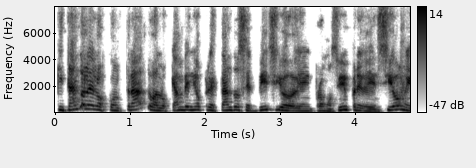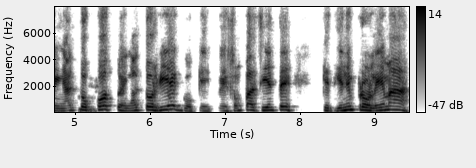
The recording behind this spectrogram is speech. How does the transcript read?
quitándole los contratos a los que han venido prestando servicios en promoción y prevención, en alto costo, en alto riesgo, que, que son pacientes que tienen problemas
